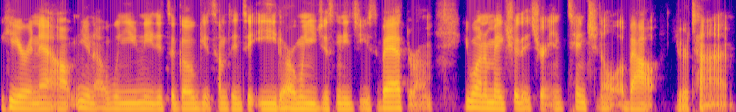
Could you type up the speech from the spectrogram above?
here and now, you know, when you needed to go get something to eat or when you just need to use the bathroom. You want to make sure that you're intentional about your time.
